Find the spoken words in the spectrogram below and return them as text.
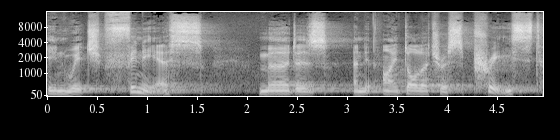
in which Phineas murders an idolatrous priest,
